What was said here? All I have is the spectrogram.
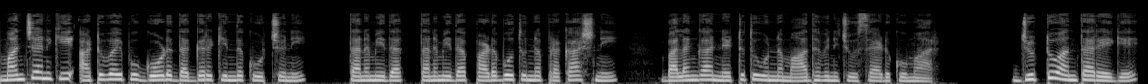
మంచానికి అటువైపు గోడ దగ్గర కింద కూర్చుని తనమీద తనమీద పడబోతున్న ప్రకాష్ని బలంగా నెట్టుతూ ఉన్న మాధవిని చూశాడు కుమార్. జుట్టు అంతా రేగే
